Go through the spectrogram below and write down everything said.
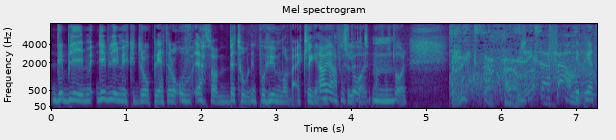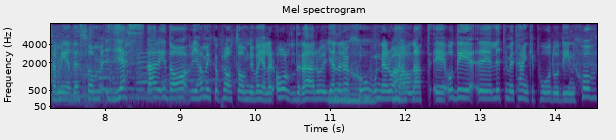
det blir, det blir mycket dråpligheter och, och alltså, betoning på humor verkligen. Ja, jag Absolut. förstår. Jag Mm. förstår. Riks FM. Det är Petra Mede som gästar idag. Vi har mycket att prata om nu vad gäller åldrar och generationer och Mm, ja. annat. Eh, Och det är lite med tanke på då din show,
